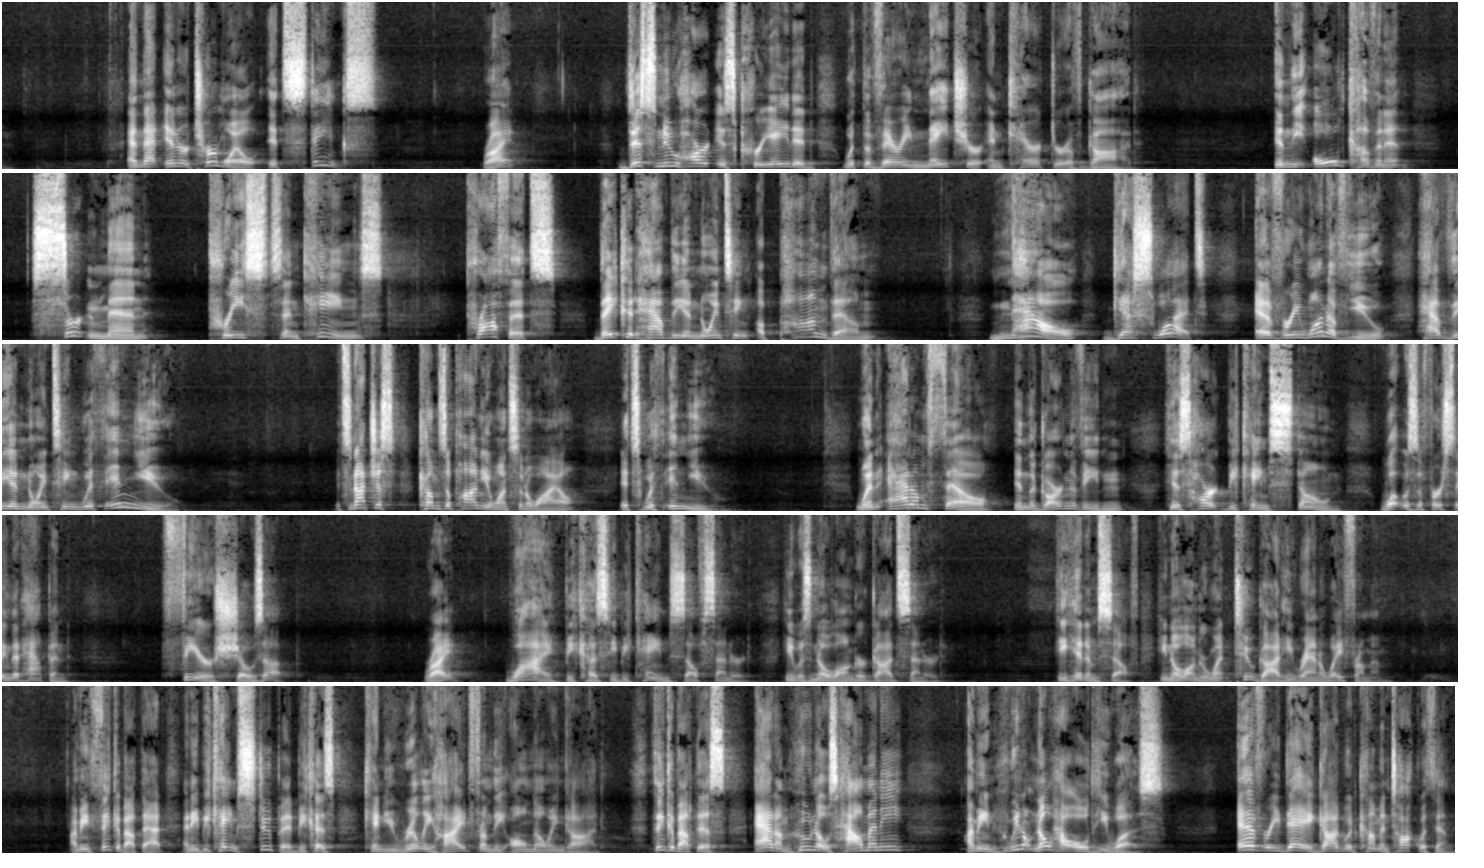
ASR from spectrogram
And that inner turmoil, it stinks, right? This new heart is created with the very nature and character of God. In the old covenant, certain men, priests and kings, prophets, they could have the anointing upon them. Now, guess what? Every one of you have the anointing within you. It's not just comes upon you once in a while, it's within you. When Adam fell in the Garden of Eden, his heart became stone. What was the first thing that happened? Fear shows up, right? Why? Because he became self centered. He was no longer God centered. He hid himself. He no longer went to God, he ran away from him. I mean, think about that. And he became stupid because can you really hide from the all knowing God? Think about this Adam, who knows how many? I mean, we don't know how old he was. Every day, God would come and talk with him.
